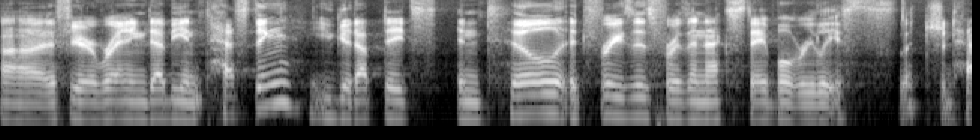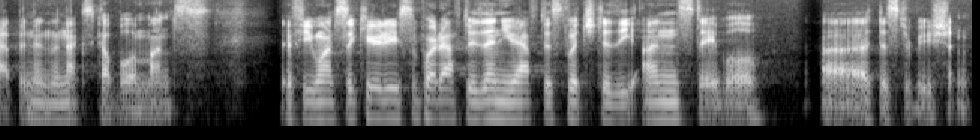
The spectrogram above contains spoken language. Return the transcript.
Uh, if you're running Debian testing, you get updates until it freezes for the next stable release. That should happen in the next couple of months. If you want security support after then, you have to switch to the unstable uh, distribution.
